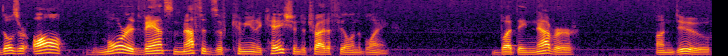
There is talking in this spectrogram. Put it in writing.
Those are all more advanced methods of communication to try to fill in the blank. But they never undo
